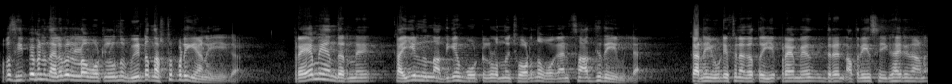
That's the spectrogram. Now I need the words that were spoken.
അപ്പോൾ സി പി എമ്മിന് നിലവിലുള്ള വോട്ടുകളൊന്നും വീണ്ടും നഷ്ടപ്പെടുകയാണ് ചെയ്യുക. പ്രേമേന്ദ്രന് കയ്യിൽ നിന്ന് അധികം വോട്ടുകളൊന്നും ചോർന്നു പോകാൻ സാധ്യതയുമില്ല. കാരണം യു ഡി എഫിനകത്ത് ഈ പ്രേമേന്ദ്രൻ അത്രയും സ്വീകാര്യനാണ്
